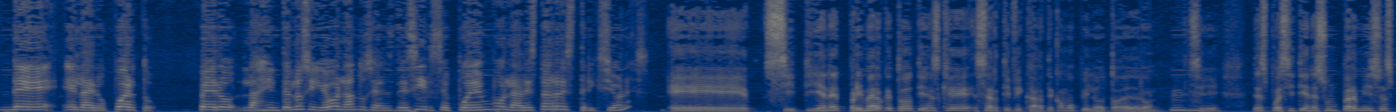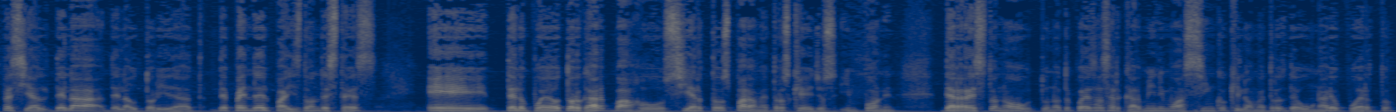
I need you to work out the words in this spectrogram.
de el aeropuerto, pero la gente lo sigue volando, o sea, es decir, ¿se pueden volar estas restricciones? Eh, si tiene, primero que todo tienes que certificarte como piloto de dron. ¿sí? Después si tienes un permiso especial de la, de la autoridad, depende del país donde estés, eh, te lo puede otorgar bajo ciertos parámetros que ellos imponen. De resto, no, tú no te puedes acercar mínimo a 5 kilómetros de un aeropuerto,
